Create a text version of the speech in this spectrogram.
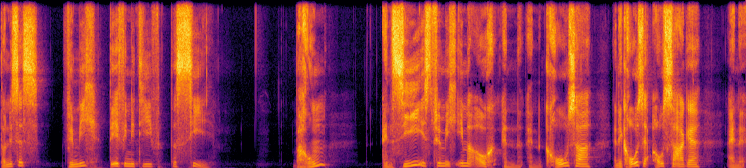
dann ist es für mich definitiv das Sie. Warum? Ein Sie ist für mich immer auch ein, ein großer, eine große Aussage, eine,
